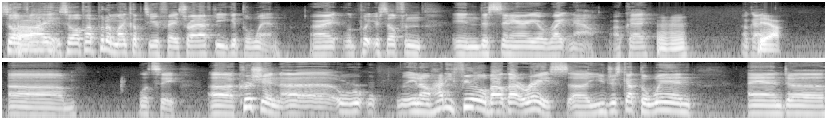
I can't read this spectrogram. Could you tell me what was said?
So if Um, I so if I put a mic up to your face right after you get the win, all right, we'll put yourself in in this scenario right now. Okay. hmm Okay. yeah, Um, let's see. Uh, Christian, uh, you know, how do you feel about that race? Uh, you just got the win, and uh,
